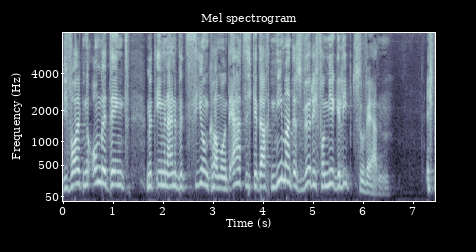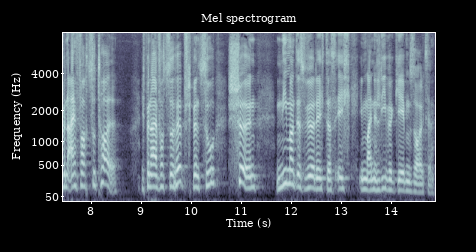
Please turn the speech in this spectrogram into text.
Die wollten unbedingt mit ihm in eine Beziehung kommen. Und er hat sich gedacht, niemand ist würdig, von mir geliebt zu werden. Ich bin einfach zu toll. Ich bin einfach zu hübsch, ich bin zu schön. Niemand ist würdig, dass ich ihm meine Liebe geben sollte.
